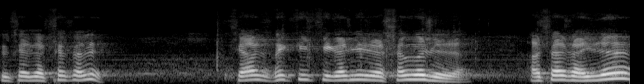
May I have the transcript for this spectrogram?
तुमच्या लक्षात आलं? चारपैकी तिघांनी रस्ता दिला आता राहिलं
